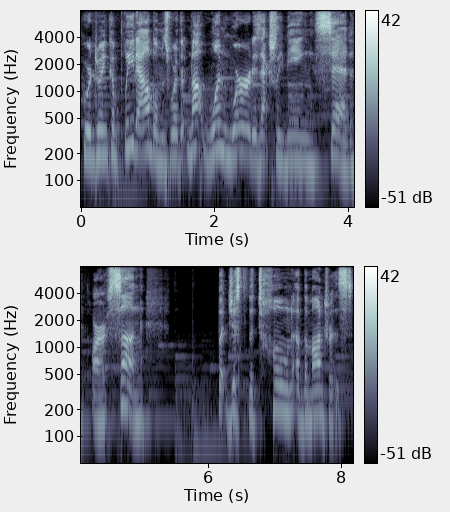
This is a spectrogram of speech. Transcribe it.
who are doing complete albums where not one word is actually being said or sung but just the tone of the mantras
